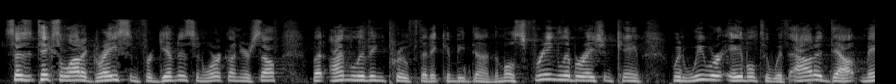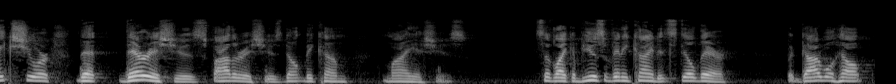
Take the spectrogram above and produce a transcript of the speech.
He says it takes a lot of grace and forgiveness and work on yourself, but I'm living proof that it can be done. The most freeing liberation came when we were able to, without a doubt, make sure that their issues, father issues, don't become my issues. So, like abuse of any kind, it's still there. But God will help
